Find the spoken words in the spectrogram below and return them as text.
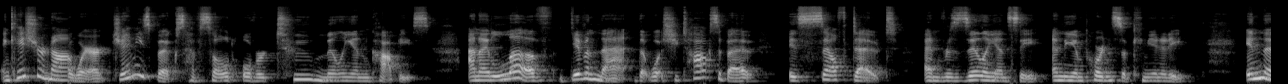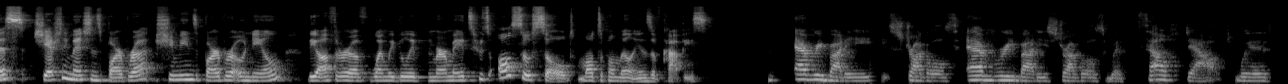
In case you're not aware, Jamie's books have sold over 2 million copies. And I love, given that, that what she talks about is self doubt and resiliency and the importance of community. In this, she actually mentions Barbara. She means Barbara O'Neal, the author of When We Believe in Mermaids, who's also sold multiple millions of copies. Everybody struggles. Everybody struggles with self doubt, with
